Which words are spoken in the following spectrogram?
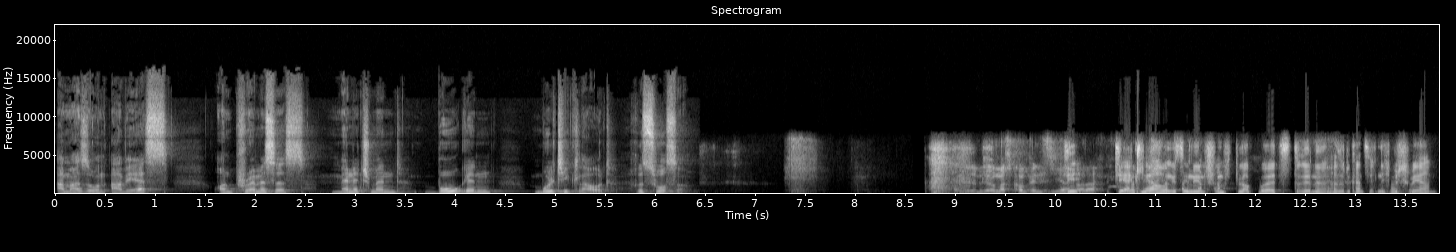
Amazon AWS, On-Premises, Management, Bogen, Multicloud, Ressource. Sie damit irgendwas kompensieren? Die, oder? die Erklärung ist in den fünf Blockwords drin, also du kannst dich nicht beschweren.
